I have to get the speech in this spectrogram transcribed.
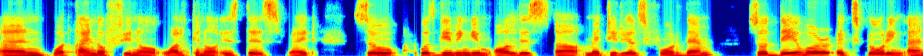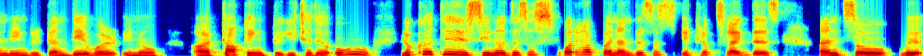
And what kind of you know volcano is this? Right? So mm. i was giving him all these uh, materials for them. So they were exploring and in return they were you know uh, talking to each other oh look at this you know this is what happened and this is it looks like this. And so we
